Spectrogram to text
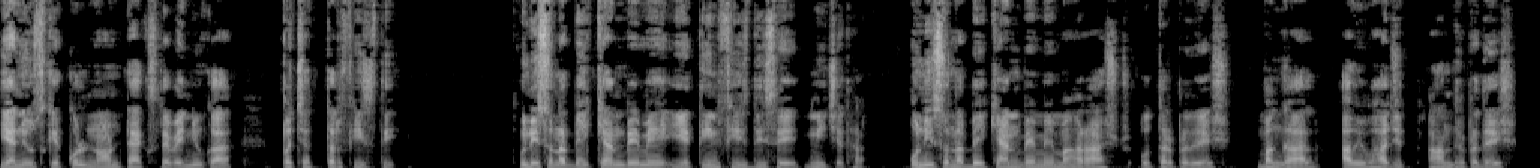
यानी उसके कुल नॉन टैक्स रेवेन्यू का पचहत्तर फ़ीसदी। उन्नीस सौ नब्बे इक्यानवे में ये तीन फ़ीसदी से नीचे था। उन्नीस सौ नब्बे इक्यानवे में महाराष्ट्र, उत्तर प्रदेश, बंगाल, अविभाजित आंध्र प्रदेश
